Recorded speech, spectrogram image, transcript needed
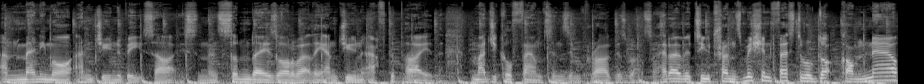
and many more Anjunabeats artists. And then Sunday is all about the Anjuna After Party, the magical fountains in Prague as well. So head over to transmissionfestival.com now,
